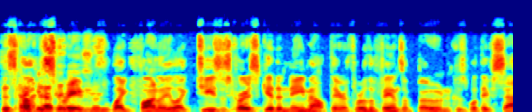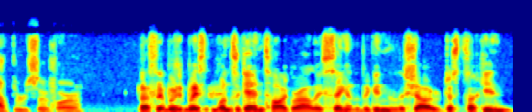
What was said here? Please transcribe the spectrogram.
This Take kind of screams and- like finally like Jesus Christ, get a name out there, throw the fans a bone because what they've sat through so far. That's it. We, we, once again, Tiger Ali sing at the beginning of the show just fucking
